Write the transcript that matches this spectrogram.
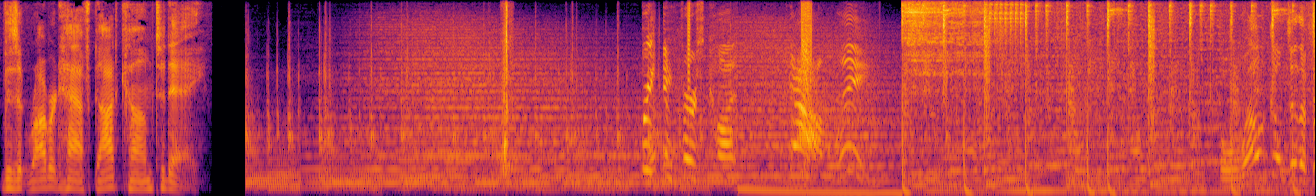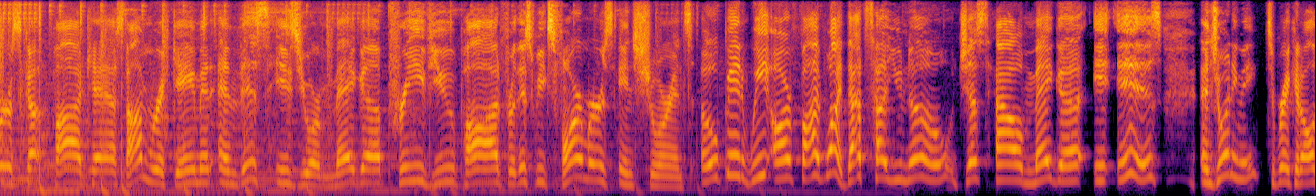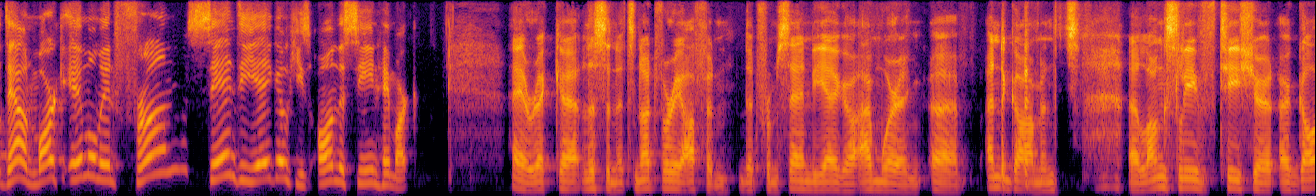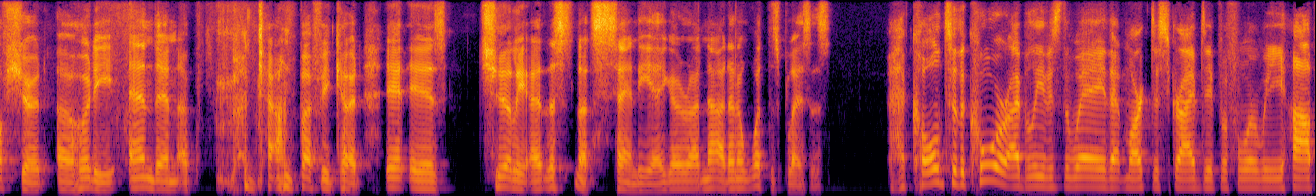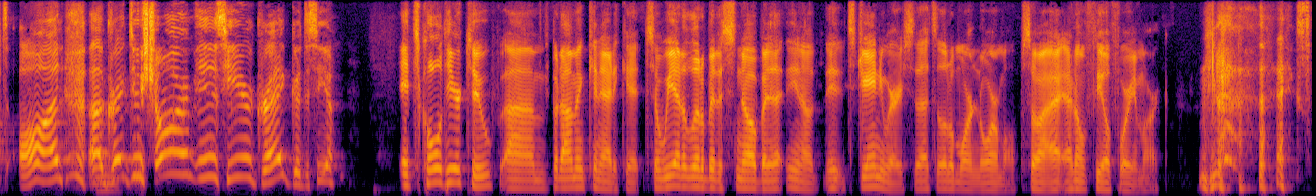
Visit RobertHalf.com today. Freaking first cut. Golly. Welcome to the First Cut Podcast. I'm Rick Gehman, and this is your mega preview pod for this week's Farmers Insurance Open. We are five wide. That's how you know just how mega it is. And joining me to break it all down, Mark Immelman from San Diego. He's on the scene. Hey, Mark. Hey, Rick. Uh, listen, it's not very often that from San Diego I'm wearing uh, undergarments, a long sleeve t shirt, a golf shirt, a hoodie, and then a down puffy coat. It is chilly. Uh, this is not San Diego right now. I don't know what this place is. Uh, cold to the core, I believe, is the way that Mark described it before we hopped on. Uh, mm. Greg DuCharme is here. Greg, good to see you. It's cold here too, um, but I'm in Connecticut, so we had a little bit of snow. But uh, you know, it's January, so that's a little more normal. So I, I don't feel for you, Mark. Thanks.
